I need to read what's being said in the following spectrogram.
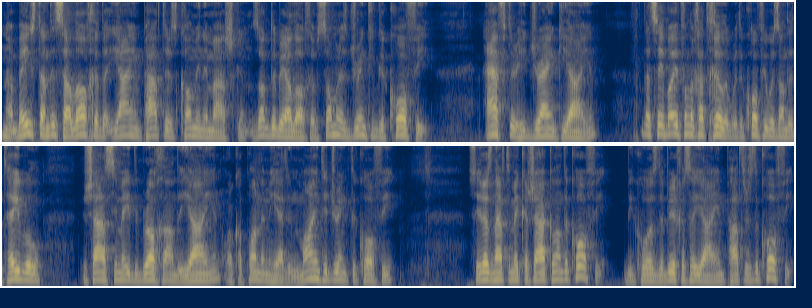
Now, based on this halacha that yain paters kol in mashkin, zog de halacha, if someone is drinking a coffee after he drank yain, let's say by lechatchila, where the coffee was on the table, b'shas he made the bracha on the yain, or kaponim he had in mind to drink the coffee, so he doesn't have to make a shackle on the coffee because the birchas hayayin paters the coffee.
